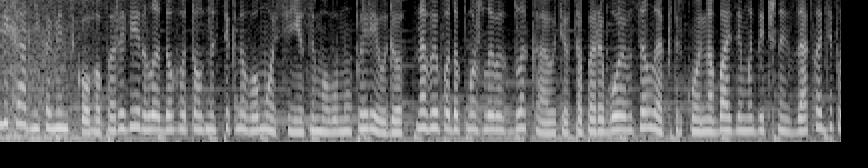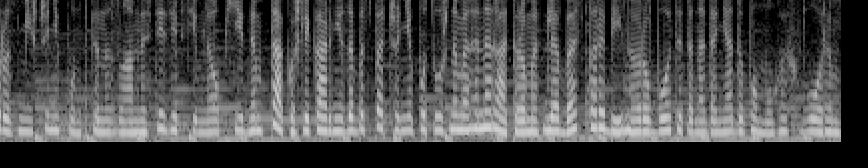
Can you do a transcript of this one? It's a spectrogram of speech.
Лікарні Кам'янського перевірили до готовності к новому осінньо-зимовому періоду на випадок можливих блекаутів та перебоїв з електрикою. На базі медичних закладів розміщені пункти незламності зі всім необхідним. Також лікарні забезпечені потужними генераторами для безперебійної роботи та надання допомоги хворим.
